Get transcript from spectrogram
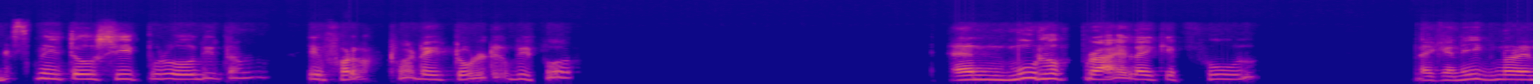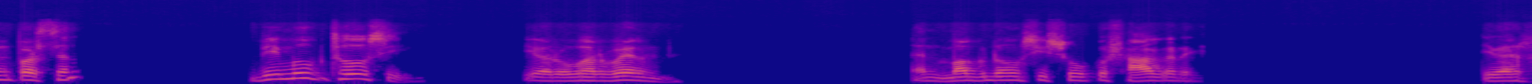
Dismitosi Puroditam, you forgot what I told you before. And Murha Pray like a fool, like an ignorant person. Vimugdhosi, you are overwhelmed. And Magnosi Shoko Sagare, you are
